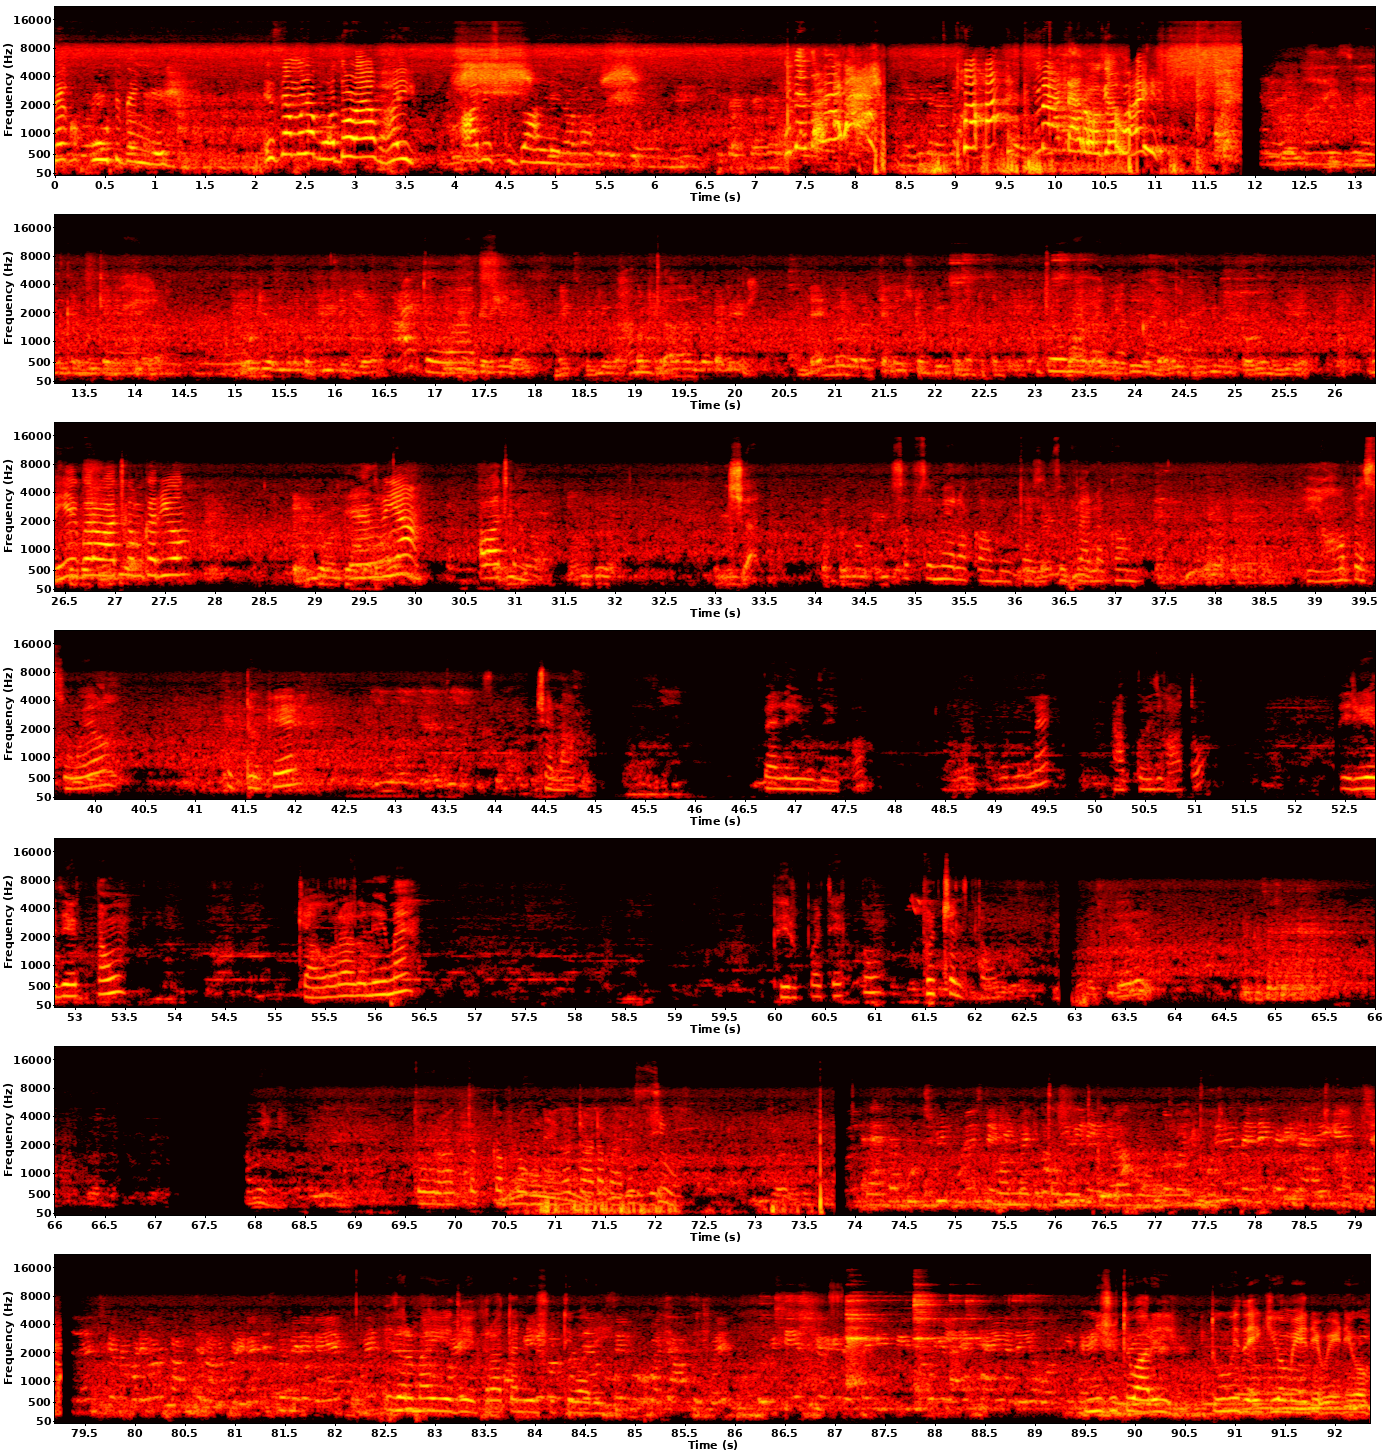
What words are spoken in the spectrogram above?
मेरे को कूट देंगे। इसने मुझे बहुत दौड़ाया भाई। आज इसकी जान ले लूँगा भाई। तो मैं एक बार आवाज़ कम कर भैया। आवाज़ कम। सबसे मेरा काम होता है, सबसे पहला काम। यहाँ पे सोया उठ के चला। पहले यू देखा। में आपको भी दिखाता हूँ। फिर ये देखता हूँ। क्या हो रहा है गली में? फिर ऊपर देखता हूँ फिर चलता हूँ। अभी नहीं। तो रात तक कब लोग बनेगा? टाटा बाय सी मम्मी की तबीयत खराब हो गई इधर मैं ये देख रहा था निशु तिवारी। निशु तिवारी तू भी देखियो मेरी वीडियो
